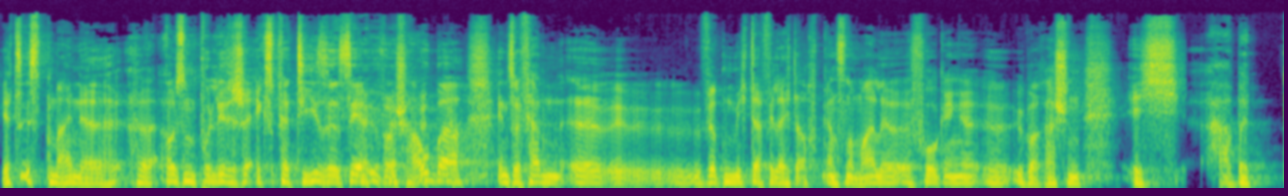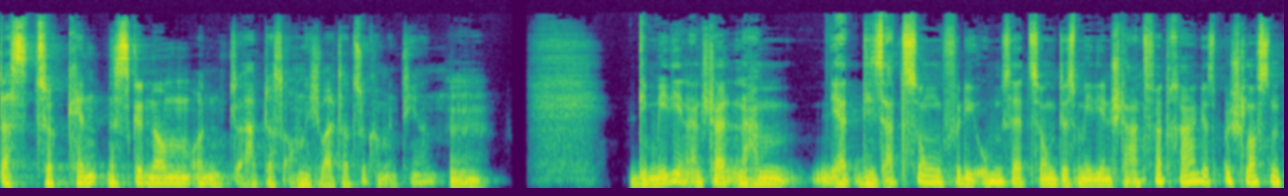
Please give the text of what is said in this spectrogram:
Jetzt ist meine äh, außenpolitische Expertise sehr überschaubar. Insofern äh, würden mich da vielleicht auch ganz normale Vorgänge äh, überraschen. Ich habe das zur Kenntnis genommen und habe das auch nicht weiter zu kommentieren. Hm. Die Medienanstalten haben ja die Satzung für die Umsetzung des Medienstaatsvertrages beschlossen.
